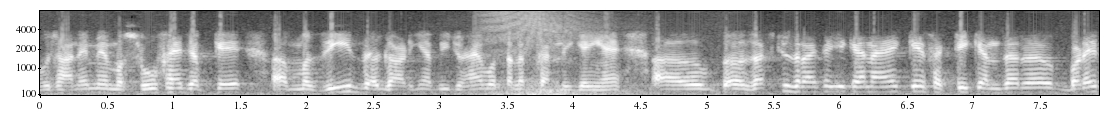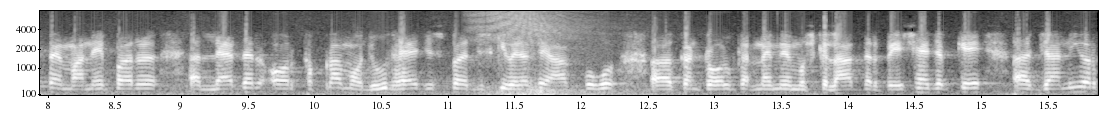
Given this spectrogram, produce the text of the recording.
बुझाने में मसरूफ हैं, जबकि मजीद गाड़ियाँ भी जो हैं वो तलब कर ली गई हैं। रेस्क्यू जराए का ये कहना है कि फैक्ट्री के अंदर बड़े पैमाने पर लेदर और कपड़ा मौजूद है, जिस पर, जिसकी वजह से आग को कंट्रोल करने में मुश्किल दरपेश हैं, जबकि जानी और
